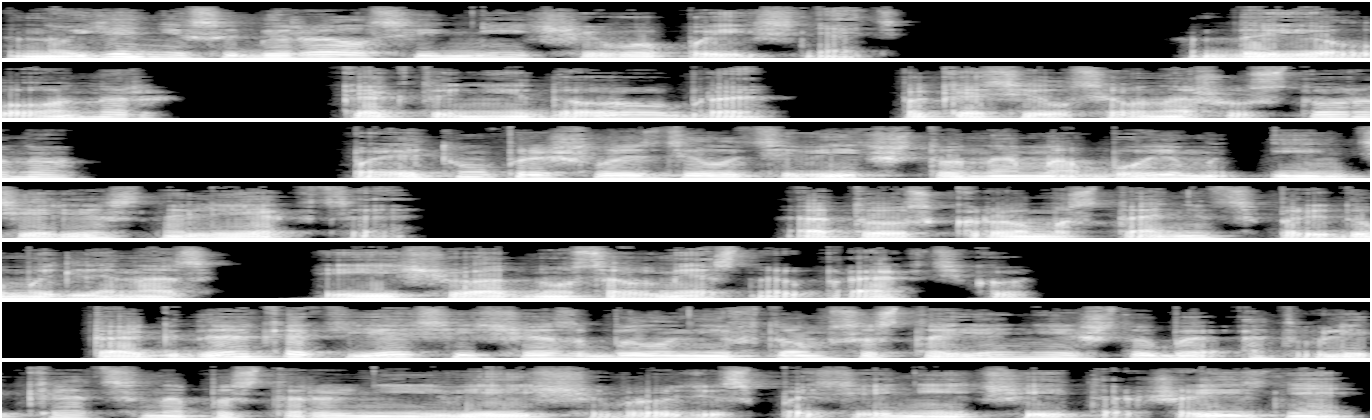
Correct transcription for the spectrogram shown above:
но я не собирался ничего пояснять. Да и Лонер как-то недобро покосился в нашу сторону, поэтому пришлось сделать вид, что нам обоим интересна лекция. А то скром останется придумать для нас еще одну совместную практику, Тогда как я сейчас был не в том состоянии, чтобы отвлекаться на посторонние вещи, вроде спасения чьей-то жизни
